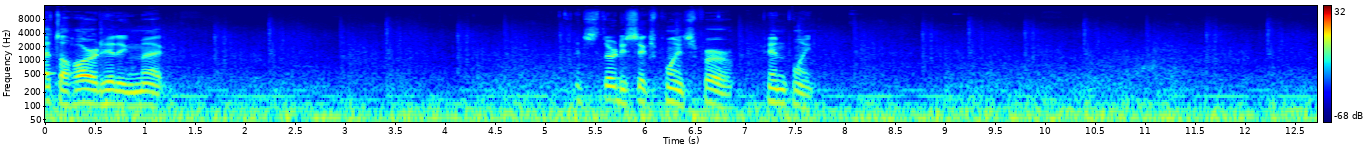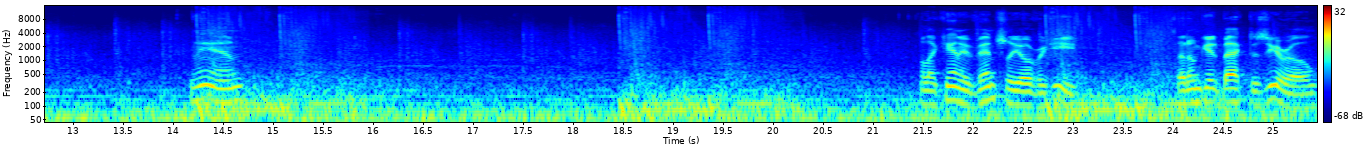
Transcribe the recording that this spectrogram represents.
That's a hard hitting mech. It's 36 points per pinpoint. And well, I can't eventually overheat, so I don't get back to zero.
